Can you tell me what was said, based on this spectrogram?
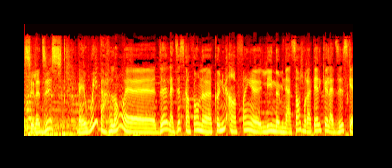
C'est la disque? Ben oui, parlons euh, de la disque. Enfin, on a connu enfin euh, les nominations. Je vous rappelle que la disque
